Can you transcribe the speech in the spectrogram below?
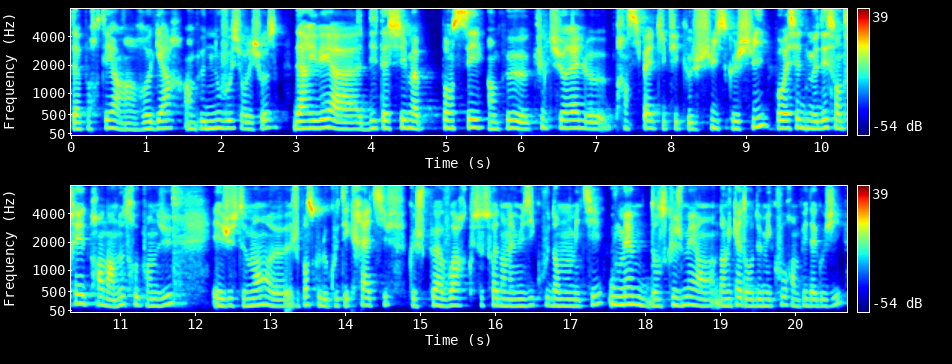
d'apporter un regard un peu nouveau sur les choses, d'arriver à détacher ma pensée un peu euh, culturelle euh, principale qui fait que je suis ce que je suis, pour essayer de me décentrer et de prendre un autre point de vue et justement, euh, je pense que le côté créatif que je peux avoir, que ce soit dans la musique ou dans mon métier, ou même dans ce que je mets en, dans le cadre de mes cours en pédagogie,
